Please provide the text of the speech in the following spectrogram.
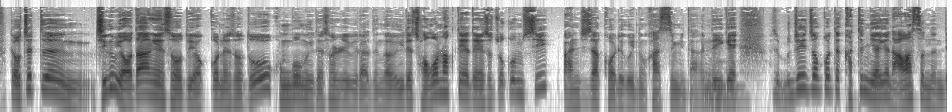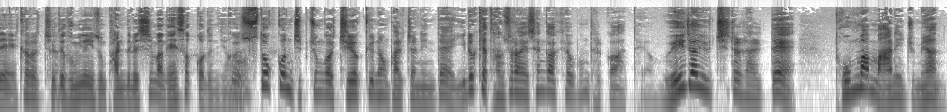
근데 어쨌든 지금 여당에서도 여권에서도 공공의대 설립이라든가 의대 정원 확대에 대해서 조금씩 만지작거리고 있는 것 같습니다. 근데 음. 이게 문재인 정권 때 같은 이야기가 나왔었는데 그렇죠. 그때 국민의힘이 좀 반대를 심하게 했었거든요. 그 수도권 집중과 지역균형 발전인데 이렇게 단순하게 생각해 보면 될 것 같아요. 외자 유치를 할때 돈만 많이 주면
